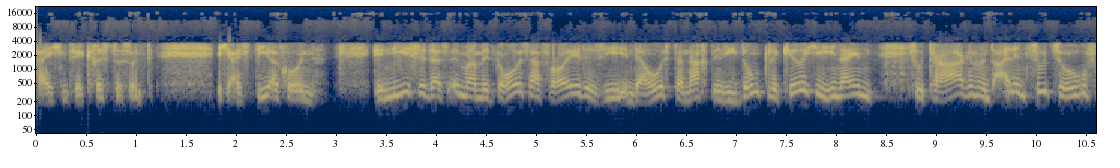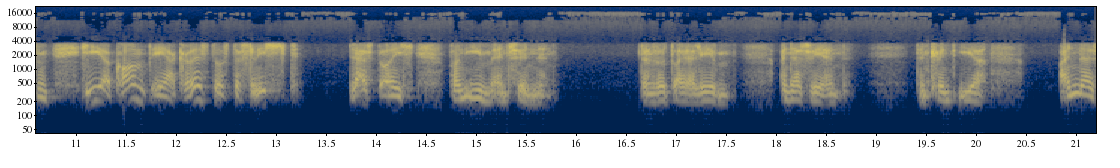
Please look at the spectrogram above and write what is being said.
Zeichen für Christus. Und ich als Diakon genieße das immer mit großer Freude, sie in der Osternacht in die dunkle Kirche hinein zu tragen und allen zuzurufen, hier kommt er, Christus, das Licht. Lasst euch von ihm entzünden. Dann wird euer Leben anders werden. Dann könnt ihr anders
